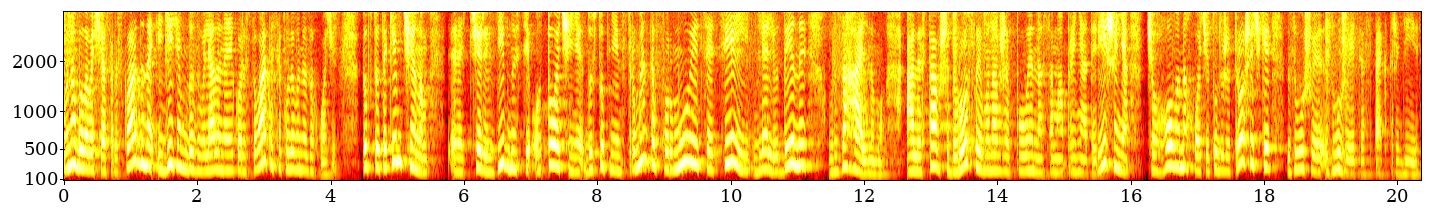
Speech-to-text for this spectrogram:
Вона була весь час розкладена, і дітям дозволяли нею користуватися, коли вони захочуть. Тобто, таким чином, е, через здібності, оточення, доступні інструменти формується ціль для людини в загальному. Але ставши дорослою, вона вже повинна сама прийняти рішення, чого вона хоче. Тут вже трошечки звушує, звужується спектр дії.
